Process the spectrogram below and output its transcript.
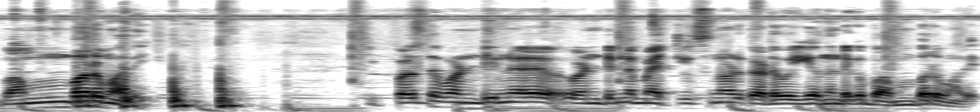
ബമ്പർ മതി. ഇപ്പോഴത്തെ വണ്ടീന്റെ വണ്ടീന്റെ മെറ്റൽസിനോട് കടുവയ്ക്കുന്നുണ്ടെങ്കിൽ ബമ്പർ മതി.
